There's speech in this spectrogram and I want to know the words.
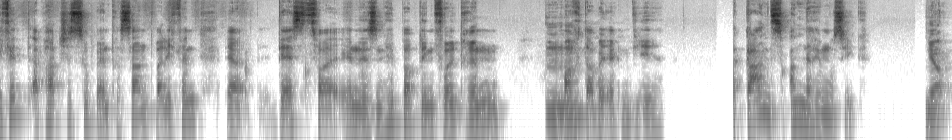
Ich finde Apache super interessant, weil ich finde, der, der ist zwar in diesem Hip-Hop-Ding voll drin, Mhm. macht aber irgendwie ganz andere Musik. Ja,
